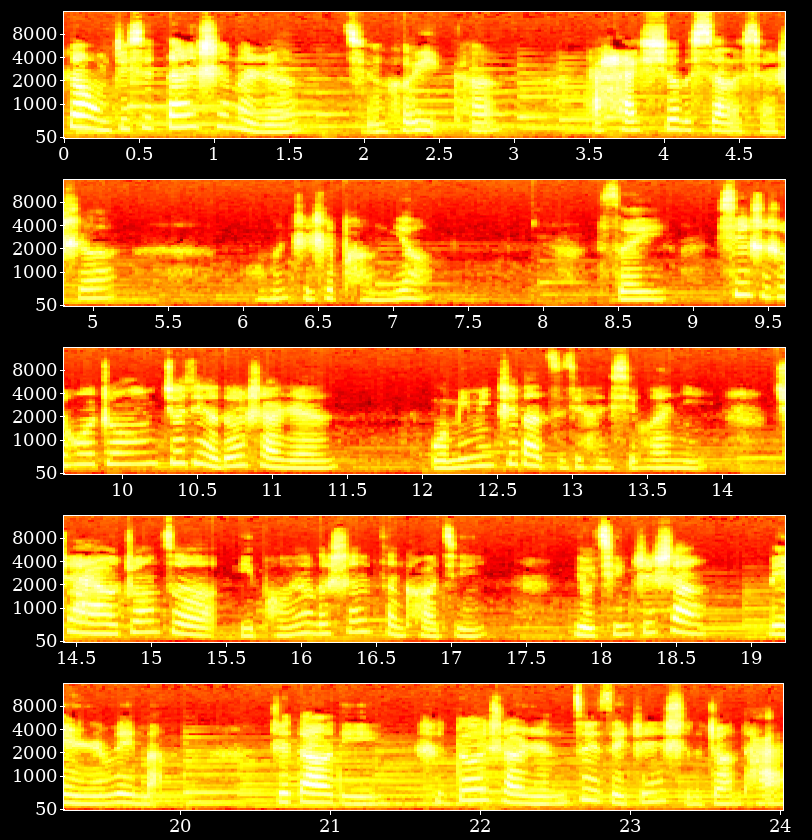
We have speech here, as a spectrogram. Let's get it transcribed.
让我们这些单身的人情何以堪？他害羞的笑了笑，说：“我们只是朋友。”所以，现实生活中究竟有多少人，我明明知道自己很喜欢你，却还要装作以朋友的身份靠近？友情之上，恋人未满，这到底是多少人最最真实的状态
